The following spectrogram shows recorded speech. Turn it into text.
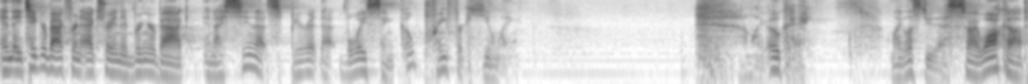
And they take her back for an x ray and they bring her back. And I see that spirit, that voice saying, Go pray for healing. I'm like, Okay. I'm like, Let's do this. So I walk up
